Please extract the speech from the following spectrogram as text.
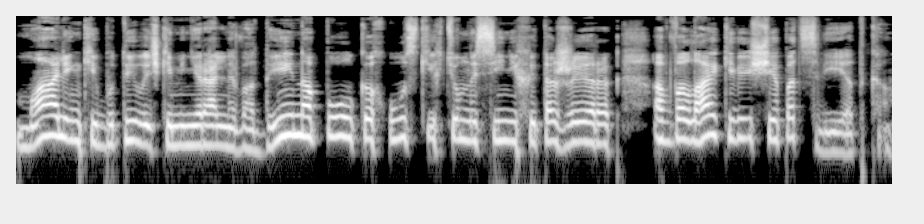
маленькие бутылочки минеральной воды на полках узких темно-синих этажерок, обволакивающая подсветка.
